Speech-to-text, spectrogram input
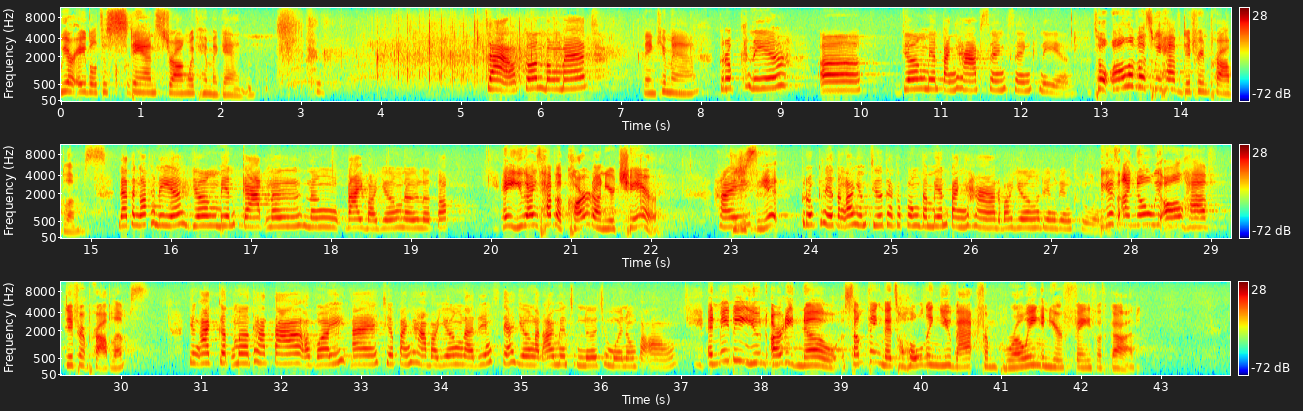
we are able to stand strong with Him again. ចាអរគុណបងម៉ាត់ Thank you, Matt. គ្រប់គ្នាអឺយើងមានបញ្ហាផ្សេងផ្សេងគ្នា So, all of us, we have different problems. អ្នកទាំងអស់គ្នាយើងមានកាតនៅនឹងដៃរបស់យើងនៅលើតុ Hey, you guys have a card on your chair. ហើយ Did you see it? គ្រប់គ្នាទាំងអស់ខ្ញុំជឿថាកំពុងតែមានបញ្ហារបស់យើងរៀងរៀងៗខ្លួន Because I know we all have different problems. យើងអាចគិតមើលថាតើអ្វីដែលជាបញ្ហារបស់យើងដែលរៀងស្ទះយើងអត់ឲ្យមានជំនឿជាមួយនឹងព្រះអង្គ And maybe you already know something that's holding you back from growing in your faith with God.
